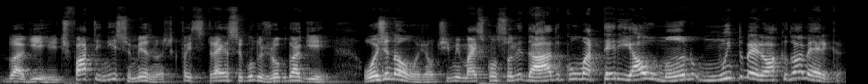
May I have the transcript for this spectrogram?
do Aguirre. De fato, início mesmo. Acho que foi estreia, segundo jogo do Aguirre. Hoje não. Hoje é um time mais consolidado, com material humano muito melhor que o do América.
